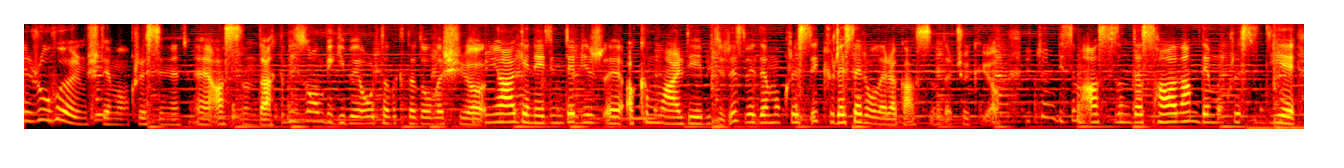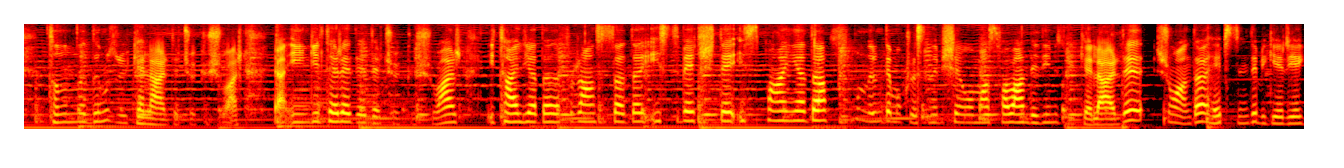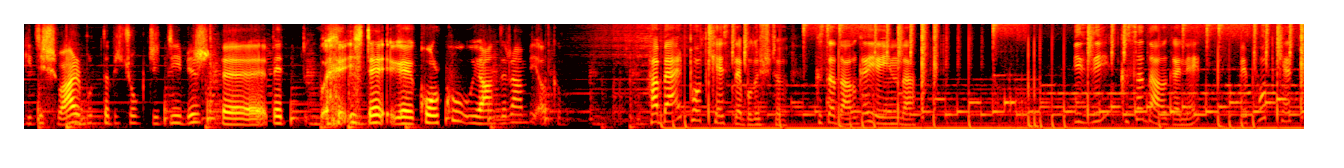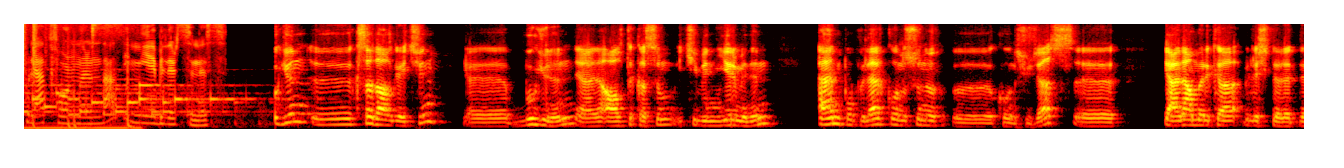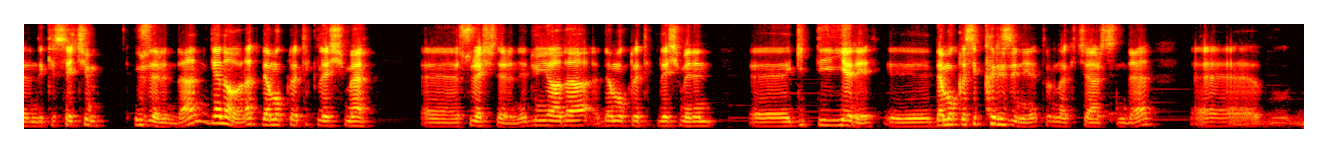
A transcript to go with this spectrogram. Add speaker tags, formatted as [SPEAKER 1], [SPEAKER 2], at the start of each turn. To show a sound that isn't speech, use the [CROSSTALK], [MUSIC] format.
[SPEAKER 1] hani ruhu ölmüş demokrasinin e, aslında. Bir zombi gibi ortalıkta dolaşıyor. Dünya genelinde bir e, akım var diyebiliriz ve demokrasi küresel olarak aslında çöküyor. Bütün bizim aslında sağlam demokrasi diye tanımladığımız ülkelerde çöküş var. Yani İngiltere'de de çöküş var. İtalya'da, Fransa'da, İsveç'te, İspanya'da bunların demokrasisine bir şey olmaz falan dediğimiz ülkelerde şu anda hepsinde bir geriye gidiş var. Bu tabii çok ciddi bir e, ve [LAUGHS] işte e, korku uyandıran bir akım.
[SPEAKER 2] Haber podcastle buluştu. Kısa Dalga yayında. Bizi Kısa Dalga Net ve podcast platformlarından dinleyebilirsiniz.
[SPEAKER 3] Bugün e, Kısa Dalga için e, bugünün yani 6 Kasım 2020'nin en popüler konusunu e, konuşacağız. E, yani Amerika Birleşik Devletleri'ndeki seçim üzerinden genel olarak demokratikleşme e, süreçlerini, dünyada demokratikleşmenin e, gittiği yeri, e, demokrasi krizini tırnak içerisinde e,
